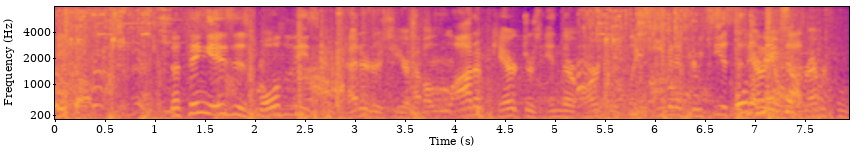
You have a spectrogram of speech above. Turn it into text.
peek off. The thing is, is both of these competitors here have a lot of characters in their arsenal. Like even if we see a Oh, scenario mix-up. where everything,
